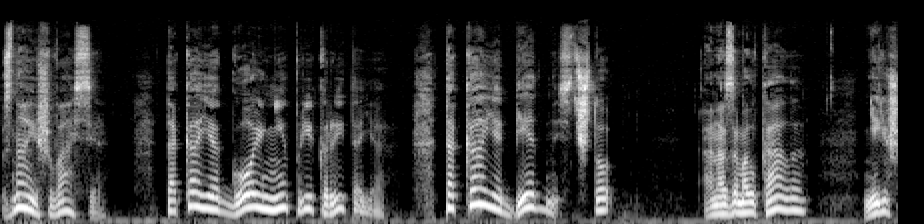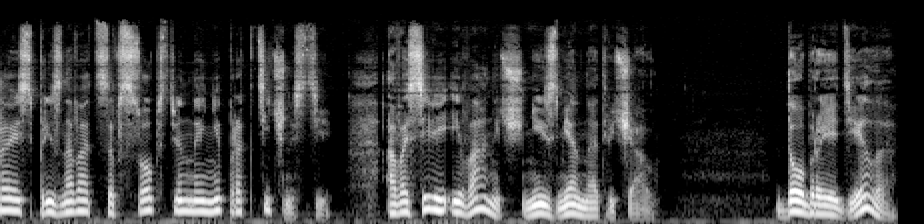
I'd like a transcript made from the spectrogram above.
«Знаешь, Вася», такая голь неприкрытая, такая бедность, что... Она замолкала, не решаясь признаваться в собственной непрактичности, а Василий Иванович неизменно отвечал. «Доброе дело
